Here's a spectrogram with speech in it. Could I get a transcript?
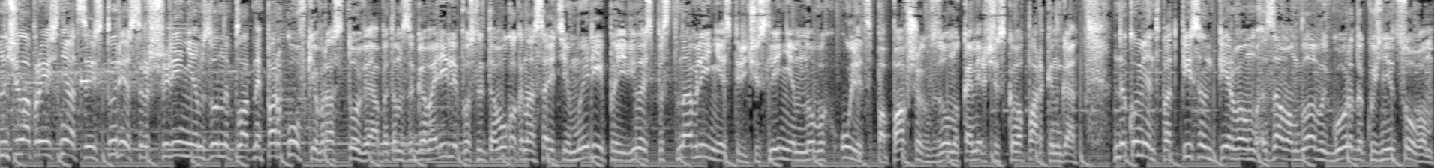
Начала проясняться история с расширением зоны платной парковки в Ростове. Об этом заговорили после того, как на сайте мэрии появилось постановление с перечислением новых улиц, попавших в зону коммерческого паркинга. Документ подписан первым замом главы города Кузнецовым.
